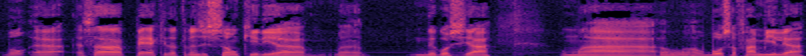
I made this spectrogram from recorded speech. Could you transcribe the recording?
Bom, é, essa PEC da transição queria uh, negociar uma oh. o Bolsa Família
